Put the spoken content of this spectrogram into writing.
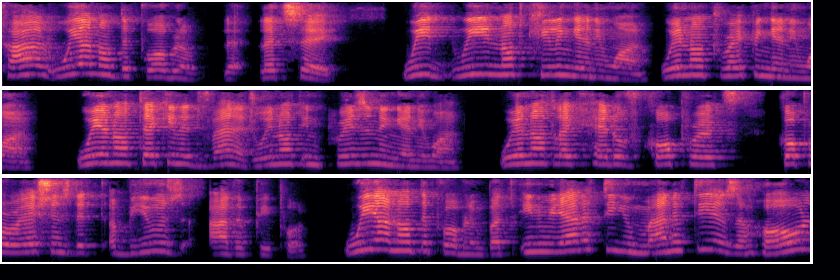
Carl, we are not the problem, let, let's say. We, we're not killing anyone. We're not raping anyone. We're not taking advantage. We're not imprisoning anyone. We're not like head of corporates, corporations that abuse other people. We are not the problem. But in reality, humanity as a whole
